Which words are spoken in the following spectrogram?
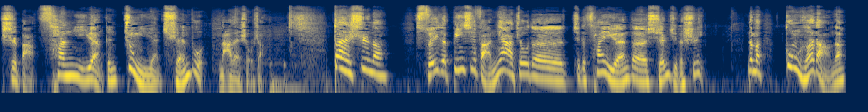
是把参议院跟众议院全部拿在手上。但是呢，随着宾夕法尼亚州的这个参议员的选举的失利，那么共和党呢，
